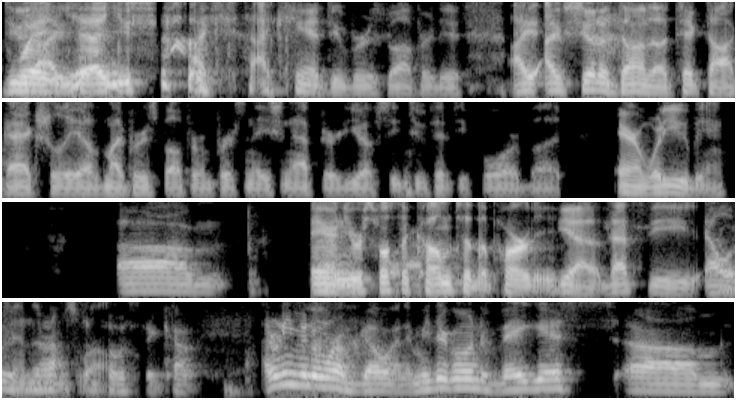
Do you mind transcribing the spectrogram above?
Dude, Wait, I, yeah, you should. I, I can't do Bruce Buffer, dude. I, I should have done a TikTok actually of my Bruce Buffer impersonation after UFC 254. But Aaron, what are you being? Um, Aaron, you were supposed to come to the party. Yeah, that's the elephant. I was elephant in the room not as well. supposed to come. I don't even know where I'm going. I'm either going to Vegas um,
